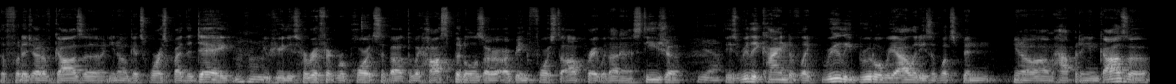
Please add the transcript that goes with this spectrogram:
The footage out of Gaza, you know, gets worse by the day. You hear these horrific reports about the way hospitals are, are being forced to operate without anesthesia Yeah. these really kind of like really brutal realities of what's been you know um, happening in Gaza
